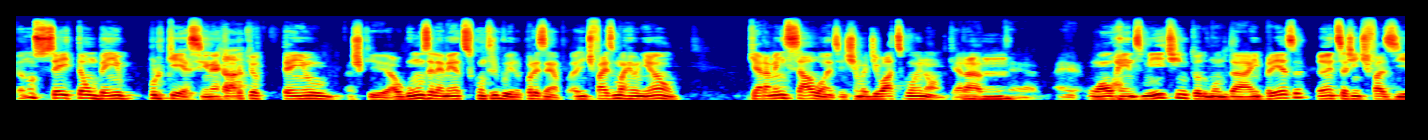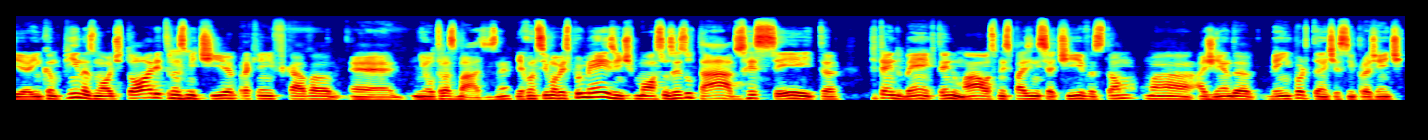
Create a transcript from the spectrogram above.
eu não sei tão bem o porquê, assim, né? Tá. Claro que eu tenho, acho que, alguns elementos contribuindo. Por exemplo, a gente faz uma reunião que era mensal antes, a gente chama de What's Going On, que era Uhum. é, um all hands meeting, todo mundo da empresa. Antes a gente fazia em Campinas, no auditório, e transmitia para quem ficava é, em outras bases, né? E acontecia uma vez por mês, a gente mostra os resultados, receita, o que está indo bem, o que está indo mal, as principais iniciativas. Então, uma agenda bem importante, assim, para a gente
